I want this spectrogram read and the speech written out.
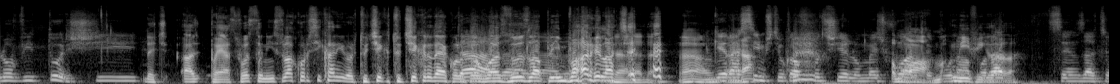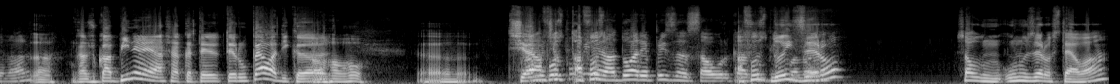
lovituri și... Deci, a, păi ați fost în insula Corsicanilor. Tu ce, tu ce credeai acolo? Da, că v-ați da, dus la da, plimbare la Da, ce? da, da. da Gerasim știu că a făcut și el un meci Ma, foarte bun, a magnific, apărat da, da. senzațional. Da. Că a jucat bine așa, că te, te rupeau, adică... Oh, oh, oh. Uh, și Am a fost, început a fost, bine, a doua repriză s-a urcat a fost un pic pe 2-0 noi. sau un- 1-0 Steaua?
